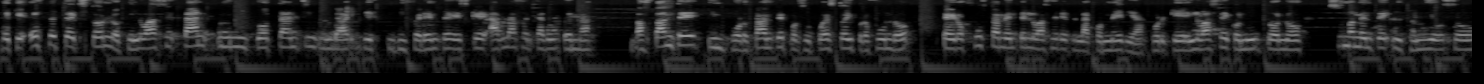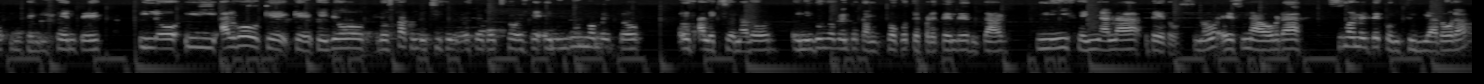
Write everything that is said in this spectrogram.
de que este texto lo que lo hace tan único, tan singular y, diferente es que habla acerca de un tema bastante importante, por supuesto, y profundo, pero justamente lo hace desde la comedia, porque lo hace con un tono sumamente ingenioso, inteligente, y, lo, y algo que, que, que yo destaco muchísimo de este texto es que en ningún momento es aleccionador, en ningún momento tampoco te pretende educar ni señala dedos, ¿no? Es una obra sumamente conciliadora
